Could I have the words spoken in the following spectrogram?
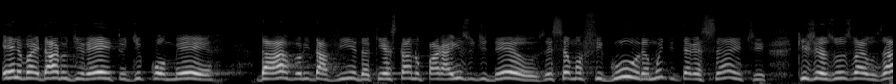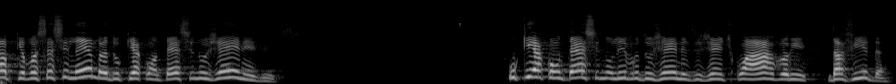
Ele vai dar o direito de comer da árvore da vida que está no paraíso de Deus. Essa é uma figura muito interessante que Jesus vai usar, porque você se lembra do que acontece no Gênesis. O que acontece no livro do Gênesis, gente, com a árvore da vida?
